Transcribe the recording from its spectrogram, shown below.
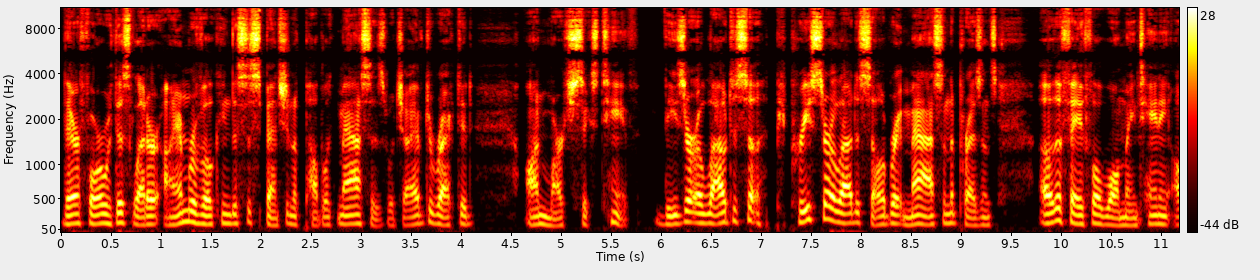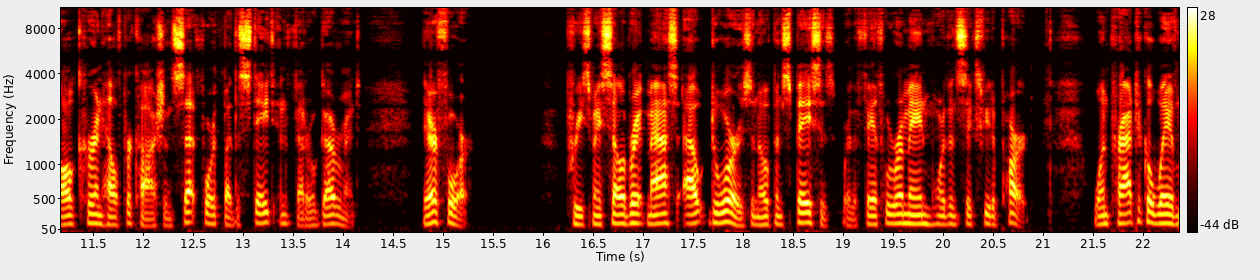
Therefore, with this letter, I am revoking the suspension of public masses, which I have directed on March 16th. These are allowed to priests are allowed to celebrate mass in the presence of the faithful while maintaining all current health precautions set forth by the state and federal government. Therefore, Priests may celebrate Mass outdoors in open spaces where the faithful remain more than six feet apart. One practical way of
